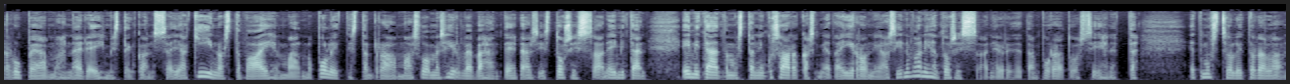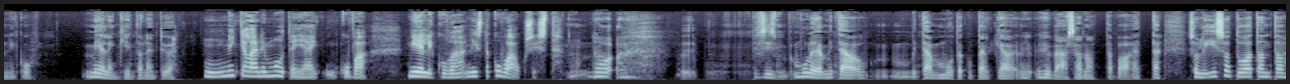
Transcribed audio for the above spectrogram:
rupeama näiden ihmisten kanssa ja kiinnostava aihemaailma, poliittista draamaa. Suomessa hirveän vähän tehdään siis tosissaan, ei mitään, ei mitään tämmöistä niin kuin sarkasmia tai ironiaa siinä, vaan ihan tosissaan ja yritetään pureutua siihen, että, että musta se oli todella niin kuin mielenkiintoinen työ. Mm, minkälainen muuten jäi kuva, mielikuva niistä kuvauksista? No siis mulla ei ole mitään, mitään muuta kuin pelkkää hyvää sanottavaa. Että se oli iso tuotanto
